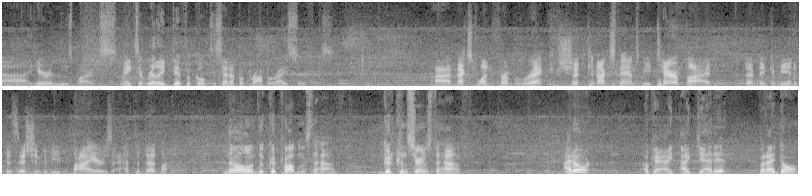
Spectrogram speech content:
uh, here in these parts makes it really difficult to set up a proper ice surface. Uh, next one from Rick. Should Canucks fans be terrified that they could be in a position to be buyers at the deadline? No, the good problems to have, good concerns to have. I don't. Okay, I, I get it, but I don't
